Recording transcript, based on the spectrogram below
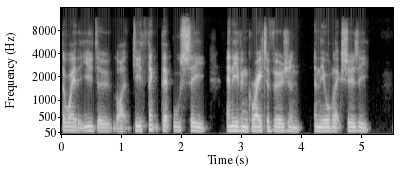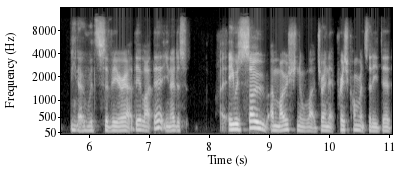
the way that you do, like, do you think that we'll see an even greater version in the All Blacks jersey? You know, with Savea out there like that, you know, just he was so emotional, like during that press conference that he did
